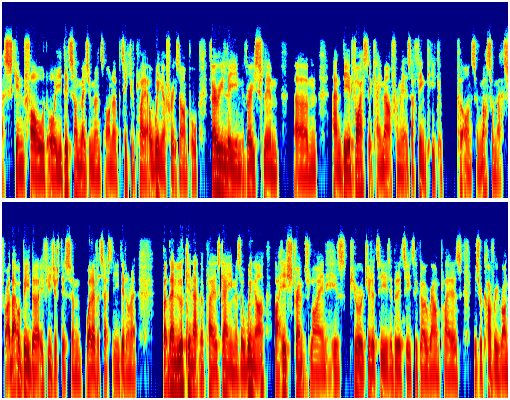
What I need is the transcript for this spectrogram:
a skin fold or you did some measurements on a particular player, a winger, for example, very lean, very slim, um, and the advice that came out from it is I think he could put on some muscle mass, right? That would be the if you just did some whatever testing you did on it. But then looking at the player's game as a winger, like his strengths lie in his pure agility, his ability to go around players, his recovery run.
